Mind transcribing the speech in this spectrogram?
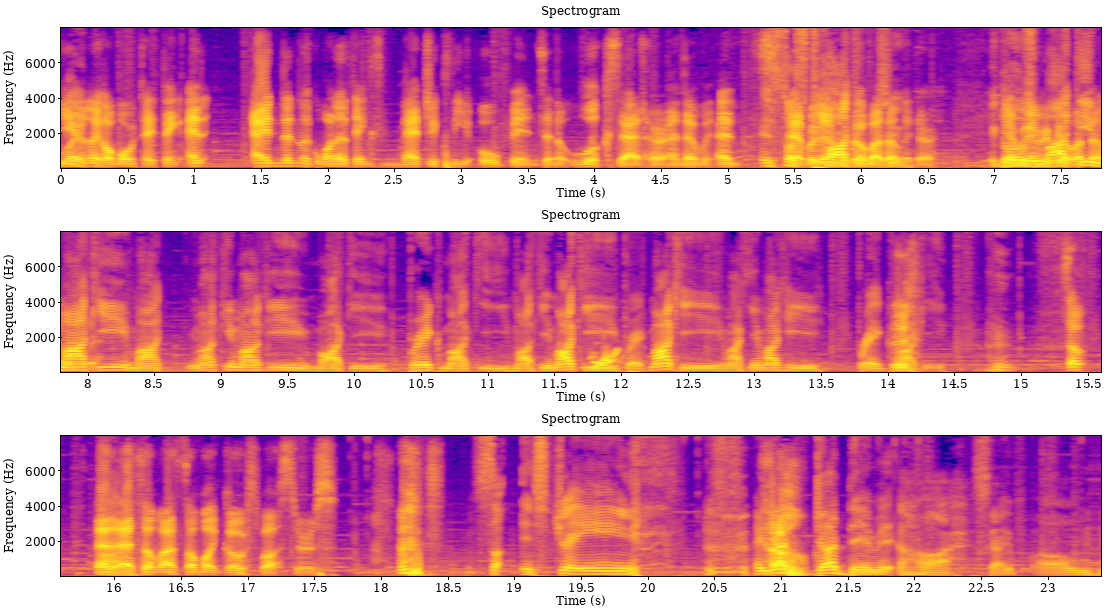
You're in like a more type thing, and and then like one of the things magically opens and it looks at her, and then we- and, And starts we're gonna talking reveal about that later. It goes reveal Maki, Maki, Maki, Maki, Maki, Maki, break Maki, Maki, Maki, break Maki, Maki, Maki, break Maki. So that, that's some that's some like Ghostbusters. Something strange. and god, god damn it, ah, Skype. Um,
